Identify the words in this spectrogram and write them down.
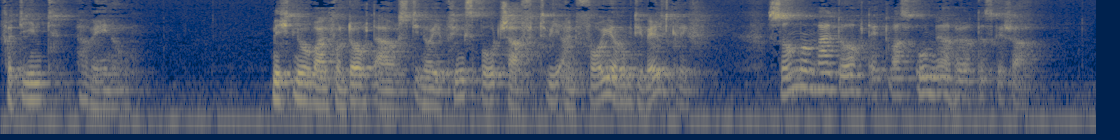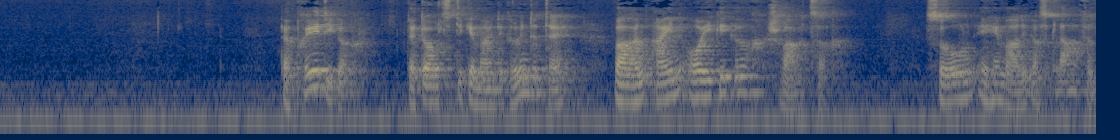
verdient Erwähnung. Nicht nur, weil von dort aus die neue Pfingstbotschaft wie ein Feuer um die Welt griff, sondern weil dort etwas Unerhörtes geschah. Der Prediger, der dort die Gemeinde gründete, war ein einäugiger Schwarzer, Sohn ehemaliger Sklaven.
